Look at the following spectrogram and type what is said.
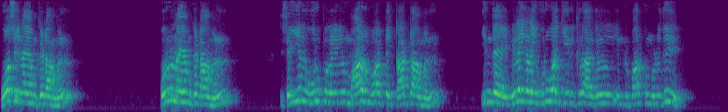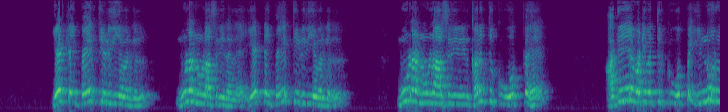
ஓசை நயம் கெடாமல் பொருள் நயம் கெடாமல் செய்யல் உறுப்புகளிலும் மாறுபாட்டை காட்டாமல் இந்த நிலைகளை உருவாக்கி இருக்கிறார்கள் என்று பார்க்கும் பொழுது ஏட்டை பெயர்த்து எழுதியவர்கள் மூல நூலாசிரியர் அல்ல ஏட்டை பெயர்த்து எழுதியவர்கள் மூல நூலாசிரியரின் கருத்துக்கு ஒப்ப அதே வடிவத்திற்கு ஒப்ப இன்னொரு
